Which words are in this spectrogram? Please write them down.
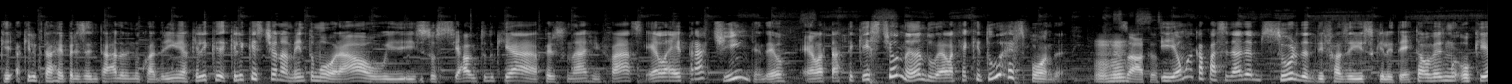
que- aquilo que tá representado ali no quadrinho, aquele, que- aquele questionamento moral e, e social e tudo que a personagem faz, ela é pra ti, entendeu? Ela tá te questionando, ela quer que tu responda. Uhum. Exato. E é uma capacidade absurda de fazer isso que ele tem. Talvez o que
